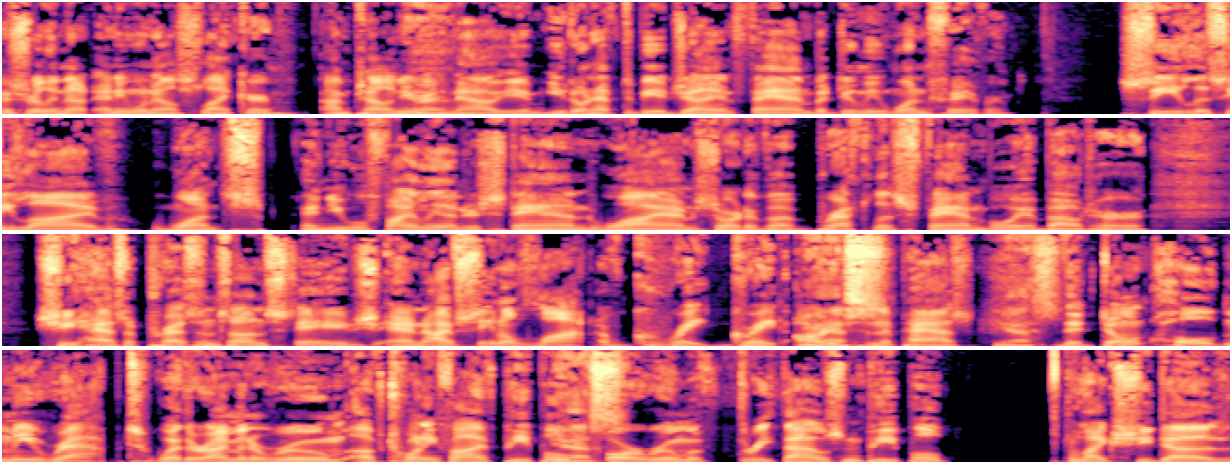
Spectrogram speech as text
There's really not anyone else like her. I'm telling you Yeah. right now. You, you don't have to be a giant fan, but do me one favor. See Lissie live once, and you will finally understand why I'm sort of a breathless fanboy about her. She has a presence on stage, and I've seen a lot of great, great artists Yes. in the past Yes. that don't hold me wrapped, whether I'm in a room of 25 people Yes. or a room of 3,000 people like she does.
